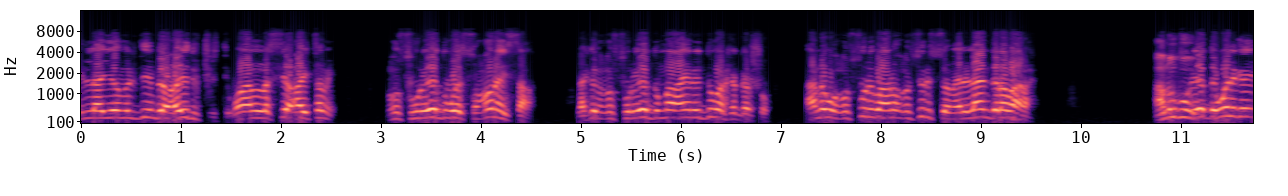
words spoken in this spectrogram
ilaa yowmaldiin bay caydu jirtay. Waana la sii caytami cunsuriyaddu way soconaysaa. Laakiin cunsuriyaddu maaha inay dumarka gasho annagu cunsuri baana cunsuri somalilandera baana anigu cunsuriyadda weligay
